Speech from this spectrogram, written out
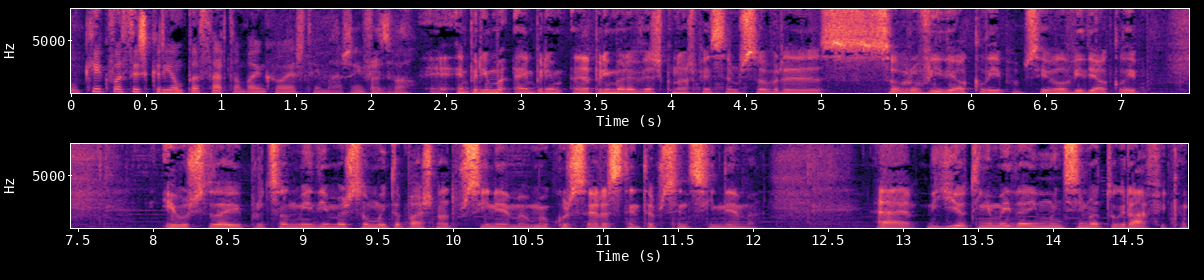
O que é que vocês queriam passar também com esta imagem visual? É, Em prima- em prim- a primeira vez que nós pensamos sobre, sobre o videoclipe, o possível videoclipe, eu estudei produção de mídia, mas sou muito apaixonado por cinema. O meu curso era 70% de cinema. Ah, e eu tinha uma ideia muito cinematográfica,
